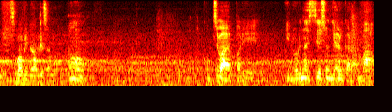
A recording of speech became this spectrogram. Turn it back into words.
うんつまみの上げ下げ。うん。こっちはやっぱりいろいろなシチュエーションでやるからまあ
